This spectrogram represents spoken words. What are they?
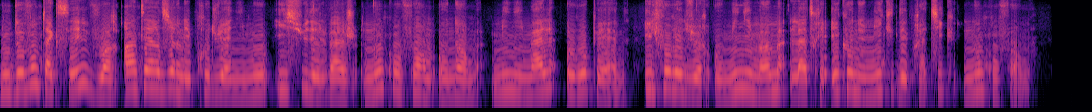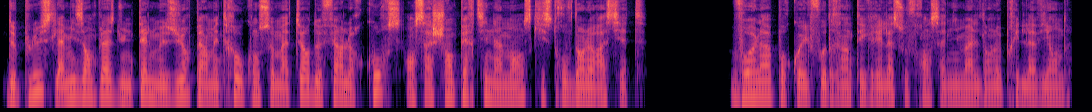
Nous devons taxer, voire interdire les produits animaux issus d'élevages non conformes aux normes minimales européennes. Il faut réduire au minimum l'attrait économique des pratiques non conformes. De plus, la mise en place d'une telle mesure permettrait aux consommateurs de faire leurs courses en sachant pertinemment ce qui se trouve dans leur assiette. Voilà pourquoi il faudrait intégrer la souffrance animale dans le prix de la viande.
